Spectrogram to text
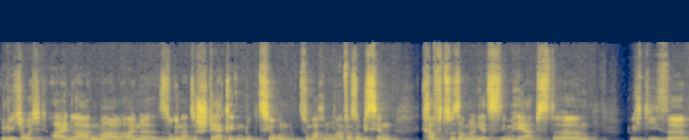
würde ich euch einladen, mal eine sogenannte Stärkeinduktion zu machen, um einfach so ein bisschen Kraft zu sammeln jetzt im Herbst durch diese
